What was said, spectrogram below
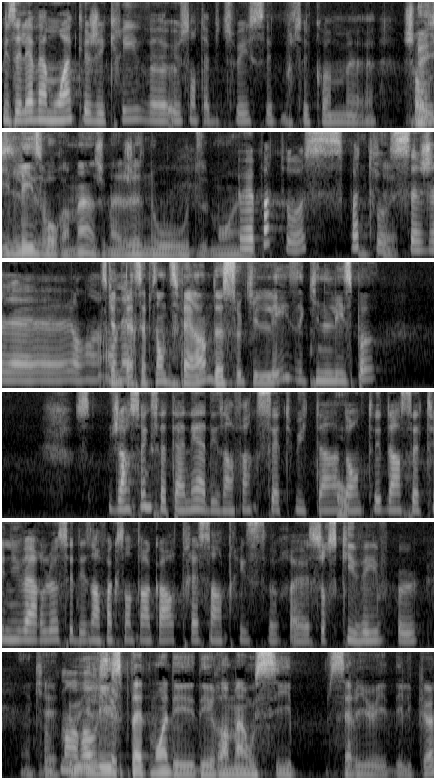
Mes élèves à moi que j'écrive, eux sont habitués, c'est comme chose. Mais ils lisent vos romans, j'imagine, ou du moins. pas tous, pas tous. Est-ce qu'il y a une perception différente de ceux qui lisent et qui ne lisent pas? J'enseigne cette année à des enfants de 7-8 ans. Oh. Donc, dans cet univers-là, c'est des enfants qui sont encore très centrés sur, euh, sur ce qu'ils vivent, eux. Ils lisent peut-être moins des, des, romans aussi sérieux et délicats.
